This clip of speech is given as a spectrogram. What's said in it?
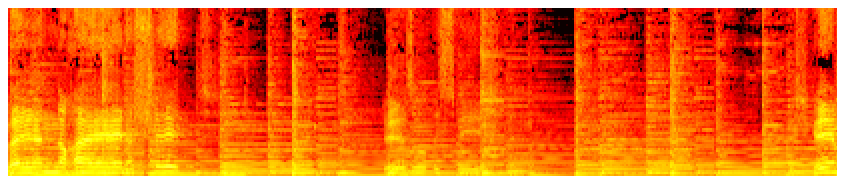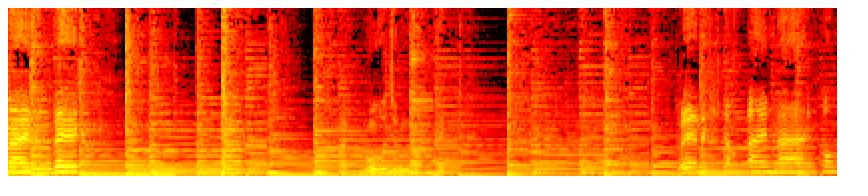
weil dann noch einer steht, der so ist wie ich bin. Ich geh meinen Weg, einmal um.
